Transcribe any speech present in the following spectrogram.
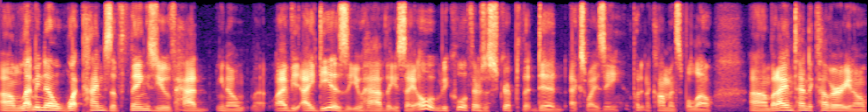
Um, let me know what kinds of things you've had, you know, ideas that you have that you say, oh, it would be cool if there's a script that did XYZ. Put it in the comments below. Um, but I intend to cover, you know,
